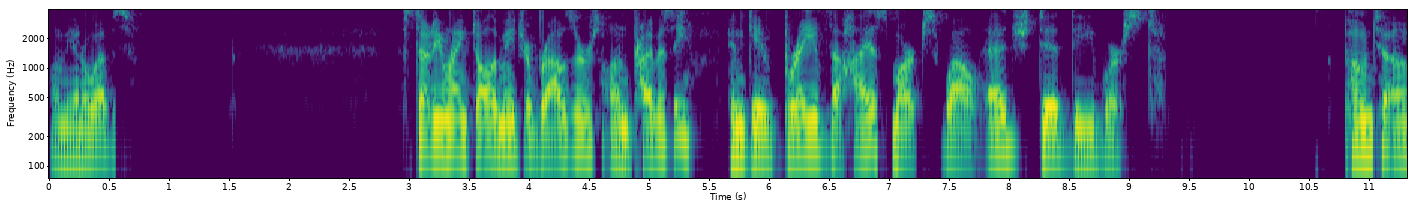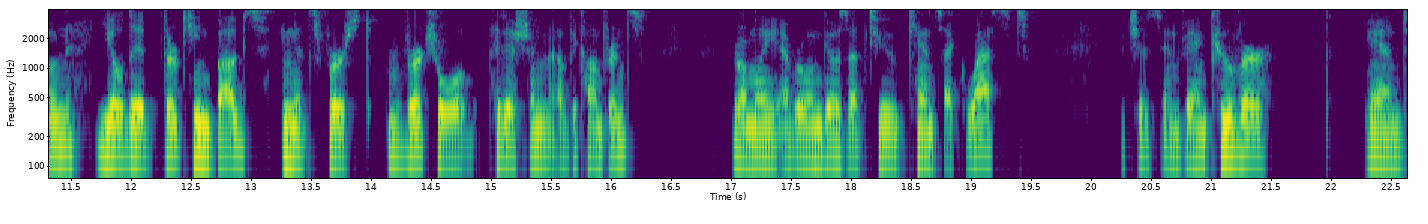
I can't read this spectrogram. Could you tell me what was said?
on the interwebs. Study ranked all the major browsers on privacy and gave Brave the highest marks while Edge did the worst. Pwn2Own yielded 13 bugs in its first virtual edition of the conference. Normally, everyone goes up to CanSecWest, which is in Vancouver, and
